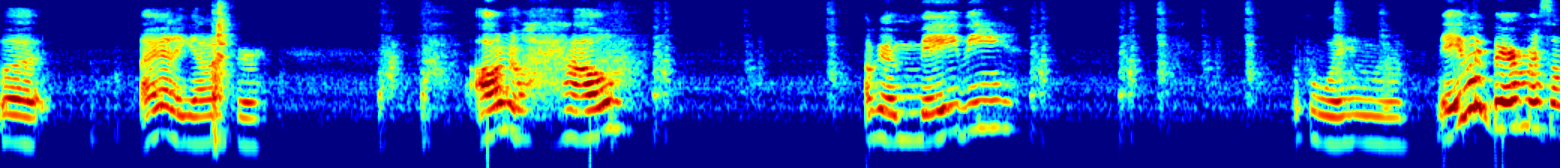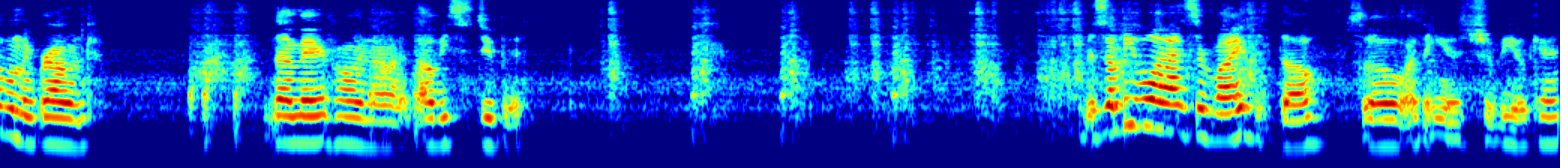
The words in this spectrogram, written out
But I gotta get off here. I don't know how. Okay, maybe. Okay, wait, hang on. Maybe I bury myself on the ground. No, maybe probably not. That'll be stupid. But some people have survived it though, so I think it should be okay.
